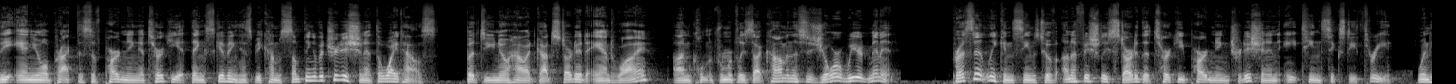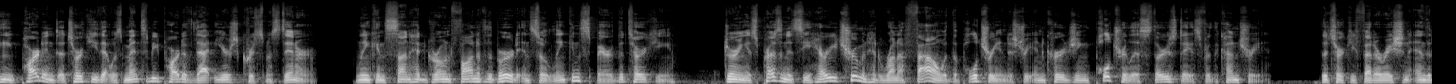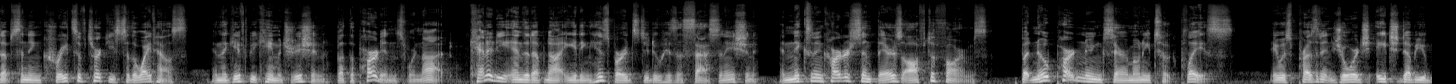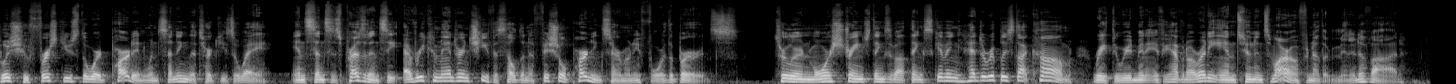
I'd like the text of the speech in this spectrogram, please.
The annual practice of pardoning a turkey at Thanksgiving has become something of a tradition at the White House. But do you know how it got started and why? I'm Colton from Ripley's.com, and this is your Weird Minute. President Lincoln seems to have unofficially started the turkey pardoning tradition in 1863, when he pardoned a turkey that was meant to be part of that year's Christmas dinner. Lincoln's son had grown fond of the bird, and so Lincoln spared the turkey. During his presidency, Harry Truman had run afoul with the poultry industry, encouraging poultryless Thursdays for the country. The Turkey Federation ended up sending crates of turkeys to the White House, and the gift became a tradition, but the pardons were not. Kennedy ended up not eating his birds due to his assassination, and Nixon and Carter sent theirs off to farms. But no pardoning ceremony took place. It was President George H.W. Bush who first used the word pardon when sending the turkeys away, and since his presidency, every commander in chief has held an official pardoning ceremony for the birds. To learn more strange things about Thanksgiving, head to Ripley's.com, rate the Weird Minute if you haven't already, and tune in tomorrow for another Minute of Odd.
